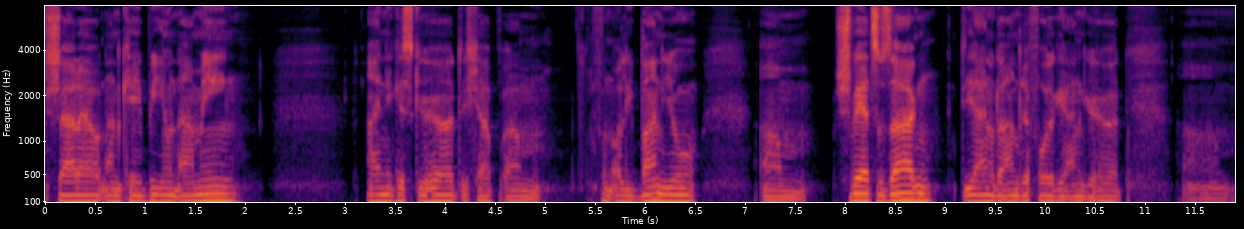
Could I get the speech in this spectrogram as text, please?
Shoutout an KB und Armin, einiges gehört. Ich habe ähm, von Oli Bagno, ähm, schwer zu sagen, die ein oder andere Folge angehört. Ähm,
